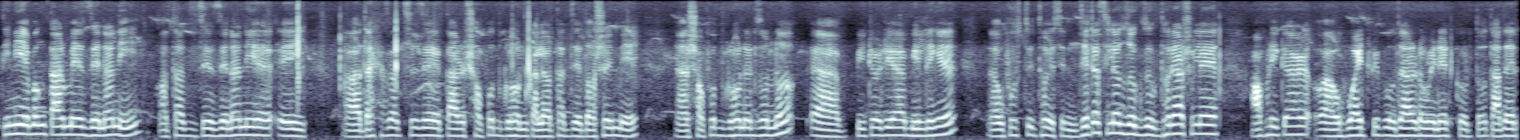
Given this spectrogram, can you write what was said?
তিনি এবং তার মেয়ে জেনানি অর্থাৎ যে জেনানি এই দেখা যাচ্ছে যে তার শপথ গ্রহণকালে অর্থাৎ যে দশই মে শপথ গ্রহণের জন্য পিটোরিয়া বিল্ডিংয়ে উপস্থিত হয়েছেন। যেটা ছিল যুগ যুগ ধরে আসলে আফ্রিকার হোয়াইট পিপল যারা ডমিনেট করতো, তাদের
